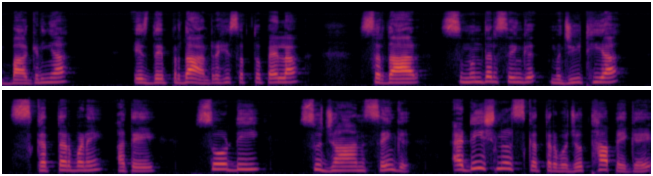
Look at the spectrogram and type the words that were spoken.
ਬਾਗੜੀਆਂ, ਇਸ ਦੇ ਪ੍ਰਧਾਨ ਰਹੇ ਸਭ ਤੋਂ ਪਹਿਲਾਂ ਸਰਦਾਰ ਸਮੁੰਦਰ ਸਿੰਘ ਮਜੀਠੀਆ ਸਕੱਤਰ ਬਣੇ ਅਤੇ ਸੋਢੀ ਸੁਜਾਨ ਸਿੰਘ ਐਡੀਸ਼ਨਲ ਸਕੱਤਰ ਵਜੋਂ ਥਾਪੇ ਗਏ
